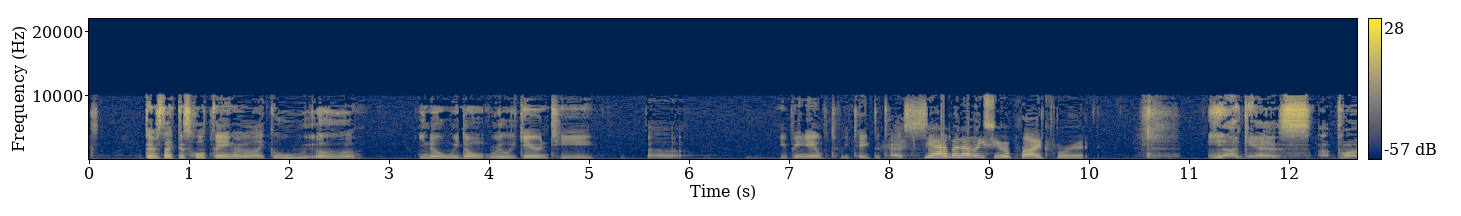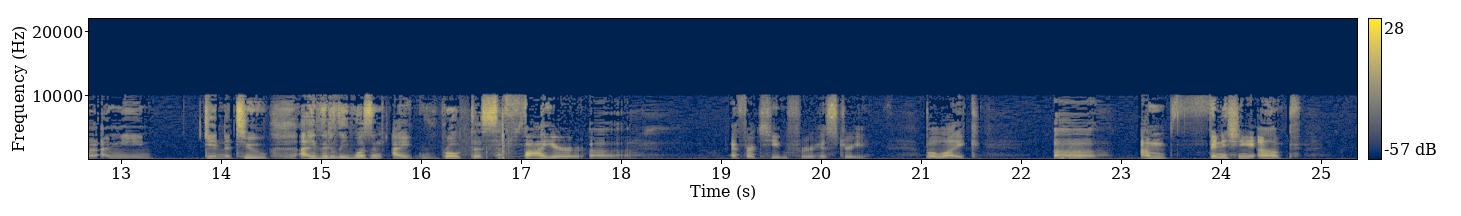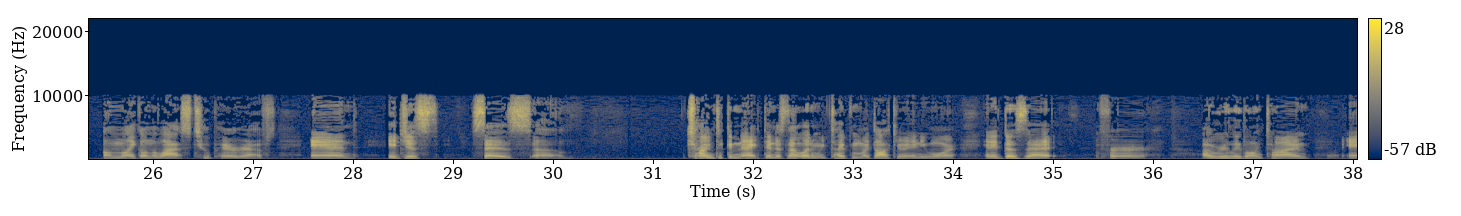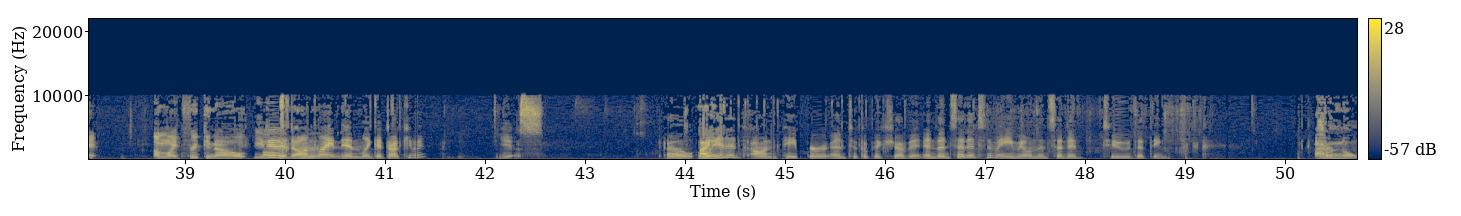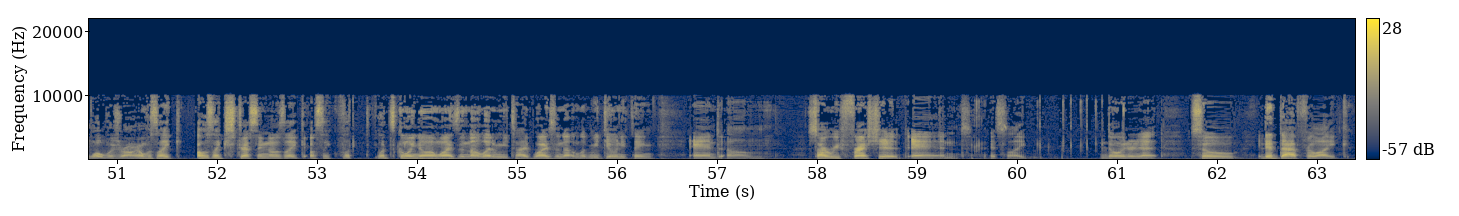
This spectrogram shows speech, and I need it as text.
there's like this whole thing where they're like, oh, uh, you know, we don't really guarantee uh, you being able to retake the test. Yeah, but at least you applied for it. Yeah, I guess. But I mean, getting the two, I literally wasn't. I wrote the Sapphire uh, FRQ for history, but like, uh, I'm finishing it up. I'm like on the last two paragraphs, and it just says um, trying to connect, and it's not letting me type in my document anymore. And it does that for a really long time, and I'm like freaking out. You did it wondering- online in like a document? Yes. Oh, I'm I like- did it on paper and took a picture of it and then sent it to my email and then sent it to the thing. I don't know what was wrong. I was like, I was like stressing. I was like, I was like, what, what's going on? Why is it not letting me type? Why is it not letting me do anything? And um, so I refresh it, and it's like no internet. So it did that for like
